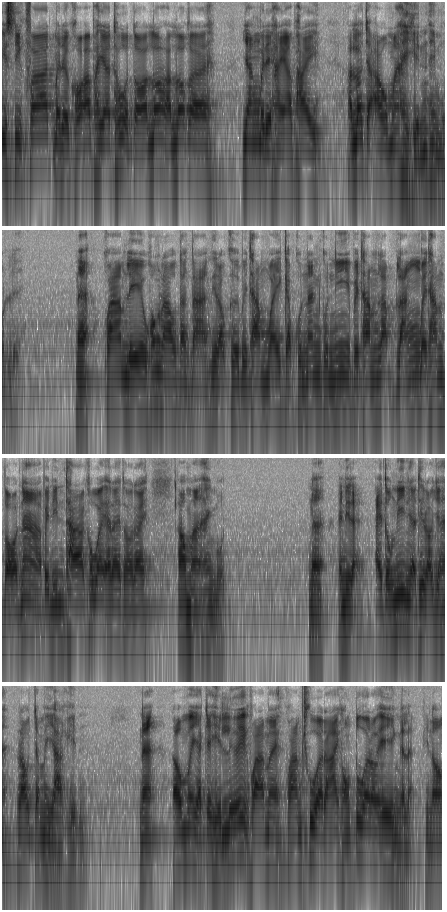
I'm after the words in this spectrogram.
อิสติกฟาดไม่ได้ขออภัยโทษต่ออัลลอฮ์อัลลอฮ์ก็ยังไม่ได้ให้อภัย อัลลอฮ์จะเอามาให้เห็นให้หมดเลยนะความเลวของเราต่างๆ ที่เราเคยไปทำไว้กับคนนั้นคนนี้ไปทำรับหลังไปทำต่อหน้าไปนินทาเขาไว้อะไรต่ออะไร เอามาให้หมดนะอันนี้แหละไอ้ตรงนี้เนี่ยที่เราจะเราจะไม่อยากเห็นนะ เราไม่อยากจะเห็นเลยความความชั่วร้ายของตัวเราเองเนี่ยแหละพี่น้อง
